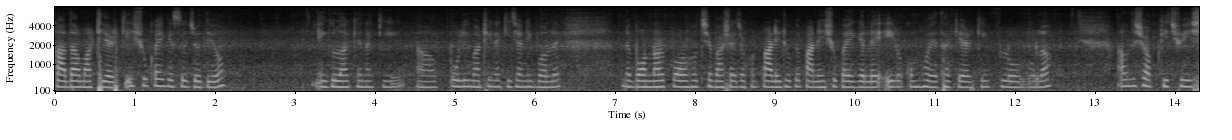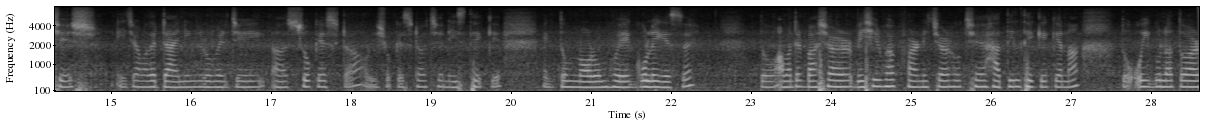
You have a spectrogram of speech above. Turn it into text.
কাদা মাটি আর কি শুকাই গেছে যদিও। এগুলাকে নাকি পলি মাটি নাকি জানি বলে। মানে বন্যার পর হচ্ছে বাসায় যখন পানি ঢুকে পানি শুকাই গেলে এইরকম হয়ে থাকে আর কি ফ্লোরগুলা আমাদের সব কিছুই শেষ। এই যে আমাদের ডাইনিং রুমের যে শোকেসটা, ওই শোকেসটা হচ্ছে নিচ থেকে একদম নরম হয়ে গলে গেছে। তো আমাদের বাসার বেশিরভাগ ফার্নিচার হচ্ছে হাতিল থেকে কেনা। তো ওইগুলা তো আর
